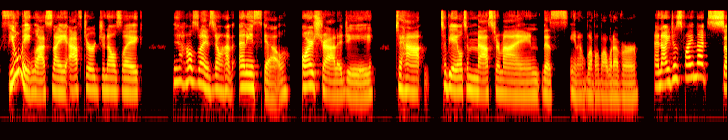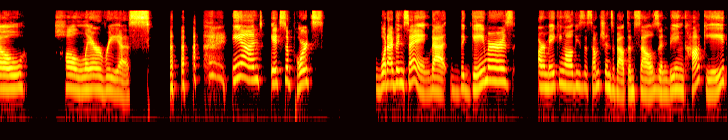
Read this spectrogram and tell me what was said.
fuming last night after Janelle's like, the housewives don't have any skill or strategy to have to be able to mastermind this, you know, blah blah blah, whatever. And I just find that so hilarious. and it supports what I've been saying that the gamers are making all these assumptions about themselves and being cocky.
